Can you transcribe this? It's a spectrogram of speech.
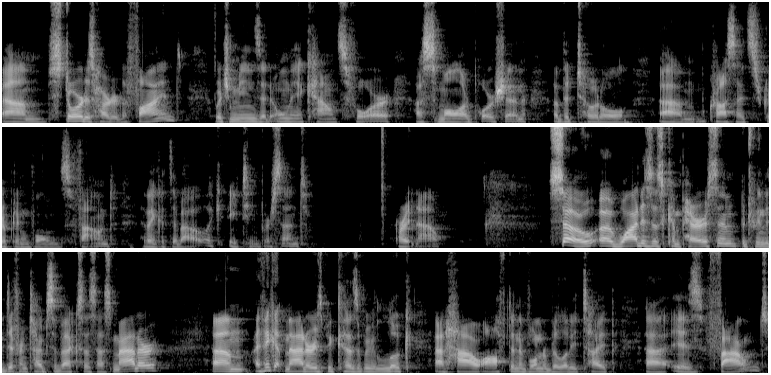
Um, stored is harder to find, which means it only accounts for a smaller portion of the total um, cross-site scripting vulns found. I think it's about like 18% right now. So uh, why does this comparison between the different types of XSS matter? Um, I think it matters because if we look at how often a vulnerability type uh, is found,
